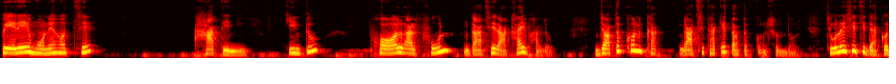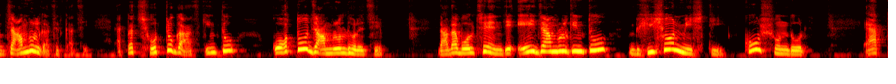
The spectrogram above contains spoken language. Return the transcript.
পেরে মনে হচ্ছে হাতে নিই। কিন্তু ফল আর ফুল গাছে রাখাই ভালো। যতক্ষণ গাছে থাকে ততক্ষণ সুন্দর। চলে এসেছি দেখো জামরুল গাছের কাছে। একটা ছোট্ট গাছ, কিন্তু কত জামরুল ধরেছে। দাদা বলছেন যে এই জামরুল কিন্তু ভীষণ মিষ্টি, খুব সুন্দর। এত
